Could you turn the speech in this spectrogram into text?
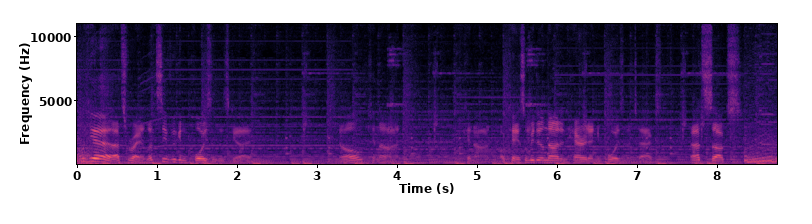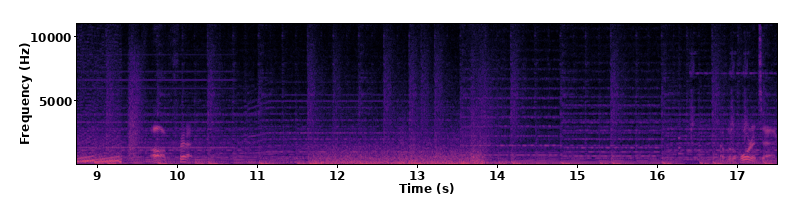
Oh yeah, that's right. Let's see if we can poison this guy. No, cannot. Cannot. Okay, so we did not inherit any poison attacks. That sucks. Oh, crap. About a horn attack?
